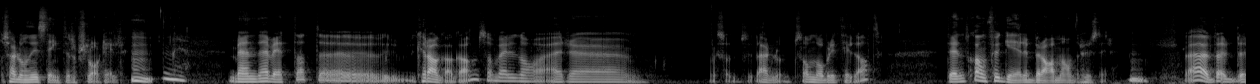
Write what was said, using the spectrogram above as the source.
så er det noen instinkter som slår til. Ja. Men jeg vet at uh, kragagam, som vel nå er, uh, Som nå blir tillatt, den kan fungere bra med andre husdyr. Det er, det, det,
